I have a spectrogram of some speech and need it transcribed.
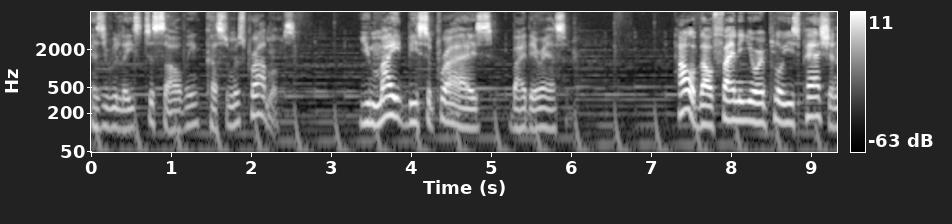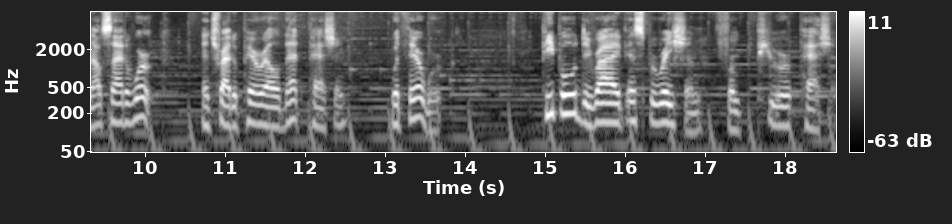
as it relates to solving customers' problems? You might be surprised by their answer. How about finding your employees' passion outside of work and try to parallel that passion with their work? People derive inspiration from pure passion.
